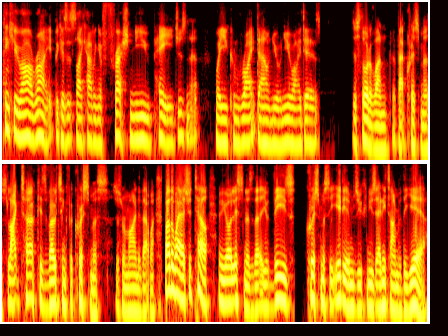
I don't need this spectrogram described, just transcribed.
I think you are right because it's like having a fresh new page, isn't it? Where you can write down your new ideas. Just thought of one about Christmas. Like turkeys voting for Christmas. Just reminded that one. By the way, I should tell your listeners that these Christmassy idioms you can use any time of the year,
